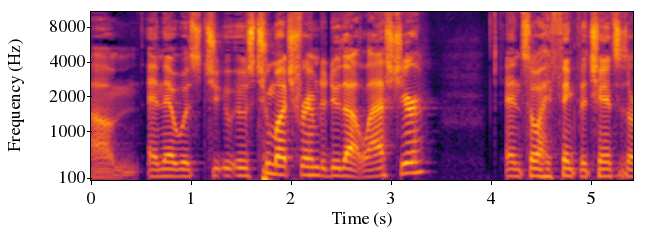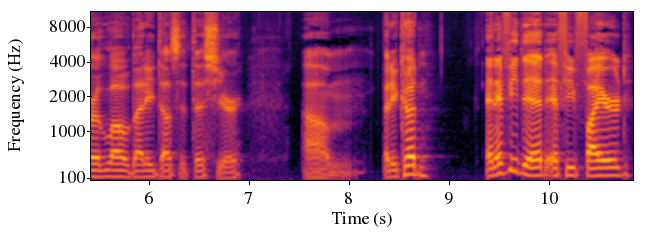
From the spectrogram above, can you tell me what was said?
Um, and it was too, it was too much for him to do that last year, and so I think the chances are low that he does it this year. Um, but he could, and if he did, if he fired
